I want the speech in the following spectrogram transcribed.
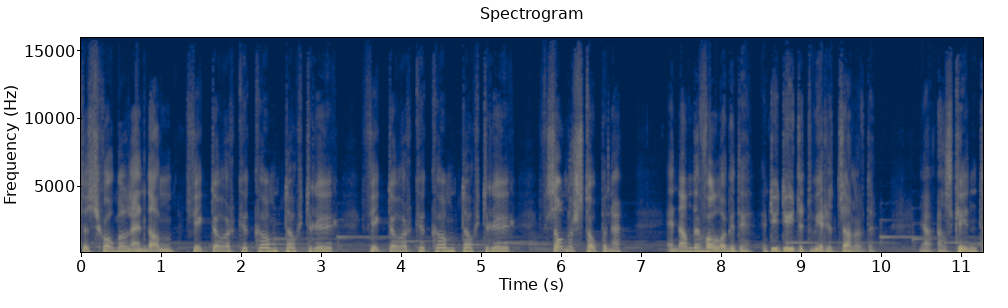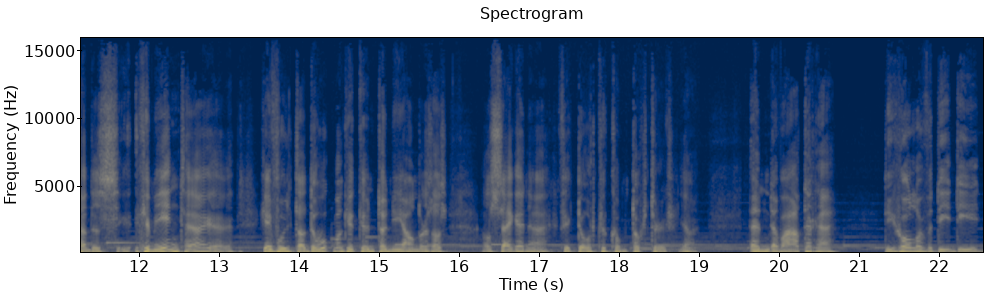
te schommelen en dan... Victorke, kom toch terug. Victorke, kom toch terug. Zonder stoppen, hè. En dan de volgende. En die deed het weer hetzelfde. Ja, als kind, dat is gemeend. Hè. Eh, jij voelt dat ook, maar je kunt het niet anders als, als zeggen... Hè. Victorke, kom toch terug. Ja. En de water, hè. die golven, die, die,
